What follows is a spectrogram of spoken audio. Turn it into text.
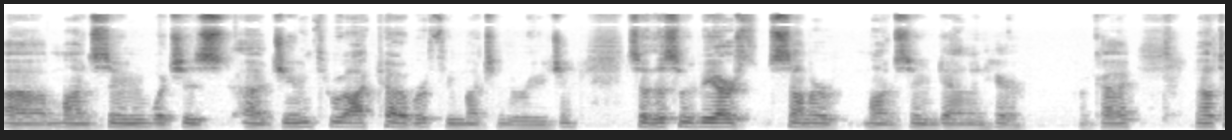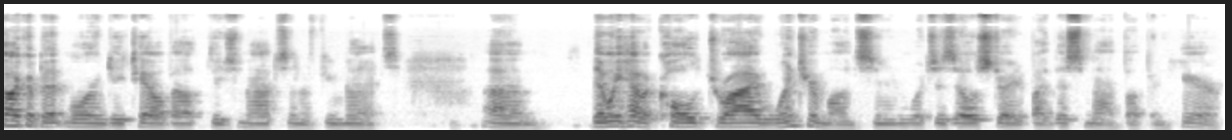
uh, monsoon, which is uh, June through October through much of the region. So this would be our summer monsoon down in here. Okay, and I'll talk a bit more in detail about these maps in a few minutes. Um, then we have a cold, dry winter monsoon, which is illustrated by this map up in here.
